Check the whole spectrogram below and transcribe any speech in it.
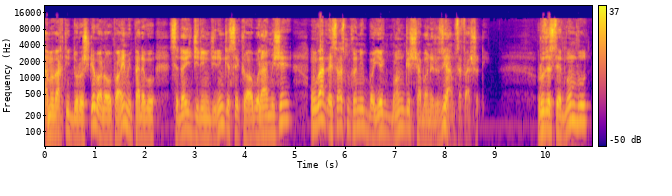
اما وقتی درشکه بالا و پایین میپره و صدای جیرینگ جیرینگ سکه ها بلند میشه اون وقت احساس می‌کنی با یک بانک شبانه روزی هم سفر شدی. روز سوم بود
